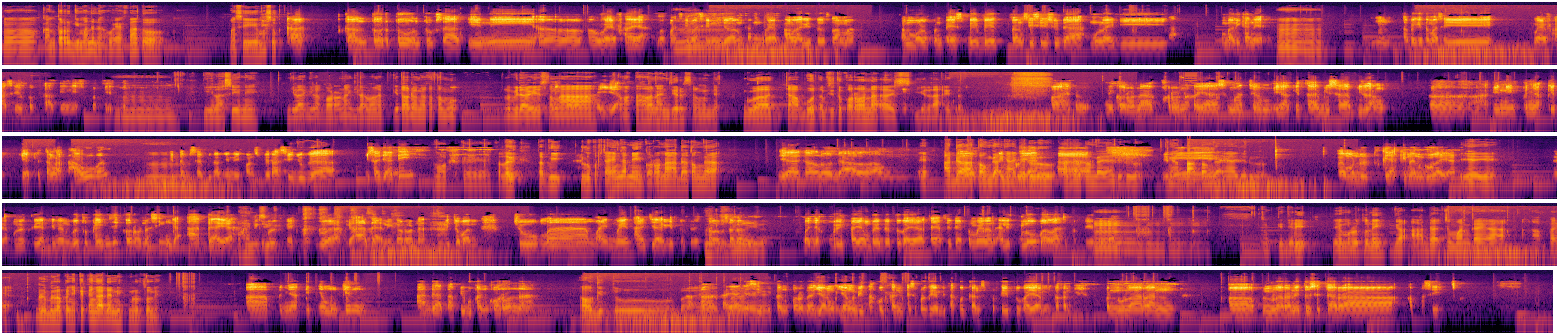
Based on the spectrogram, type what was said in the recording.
eh, kantor gimana dah? WFH atau masih masuk? Kan kantor tuh untuk saat ini eh, WFH ya masih masih Hmm. menjalankan WFH lah gitu selama walaupun PSBB transisi sudah mulai dikembalikan ya Hmm. hmm, tapi kita masih WFH sih untuk saat ini seperti itu Hmm, gila sih ini. Gila gila corona gila banget. Kita udah nggak ketemu lebih dari setengah Iya. setengah tahun anjir semenjak gua cabut abis itu corona. Eh, gila itu. ah itu ini corona corona kayak semacam ya kita bisa bilang eh, ini penyakit ya kita nggak tahu kan Hmm, kita bisa bilang ini konspirasi juga bisa jadi Oke. Tapi tapi lu percaya nggak nih corona ada atau enggak? ya kalau dalam Eh, ada Kalau atau enggaknya ini aja dulu ya, dulu. Ada eh, atau enggaknya aja dulu. ini- Nyata atau enggaknya aja dulu. eh, menurut keyakinan gue ya, Iya iya. ya menurut keyakinan gue tuh kayaknya sih corona sih nggak ada ya Ini Anjir. menurut keyakinan gue nggak ada nih corona Jadi cuma cuma main-main aja gitu kalau misalkan Gila, gila. banyak berita yang beredar tuh kayak kayak sih kayak permainan elit global lah seperti itu kan Hmm, hmm. Oke, jadi ya menurut lu nih nggak ada, cuman kayak apa ya? Bener-bener penyakitnya nggak ada nih menurut lu nih? Ah, penyakitnya mungkin ada tapi bukan corona Oh gitu, baik. Ah, kayaknya sih baik. bukan corona yang yang ditakutkan kayak seperti yang ditakutkan seperti itu kayak misalkan penularan eh, penularan itu secara apa sih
